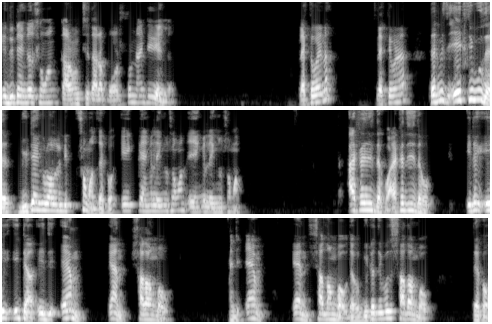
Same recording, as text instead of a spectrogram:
এই দুটো অ্যাঙ্গেল সমান, কারণ হচ্ছে তারা পরস্পর নাইনটি অ্যাঙ্গেল লিখতে পারি না? লিখতে পারি না? দ্যাট মিনস এই ত্রিভুজের দুইটা অ্যাঙ্গেল অলরেডি সমান। দেখো, এই অ্যাঙ্গেল অ্যাঙ্গেল সমান, এই অ্যাঙ্গেল অ্যাঙ্গেল সমান। আরেকটা জিনিস দেখো, আরেকটা জিনিস দেখো। এটা এইটা, এই যে এম এন সাধারণ বাহু। এই যে এম এন সাধারণ বাহু। দেখো, দুইটা ত্রিভুজ সাধারণ বাহু। দেখো,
